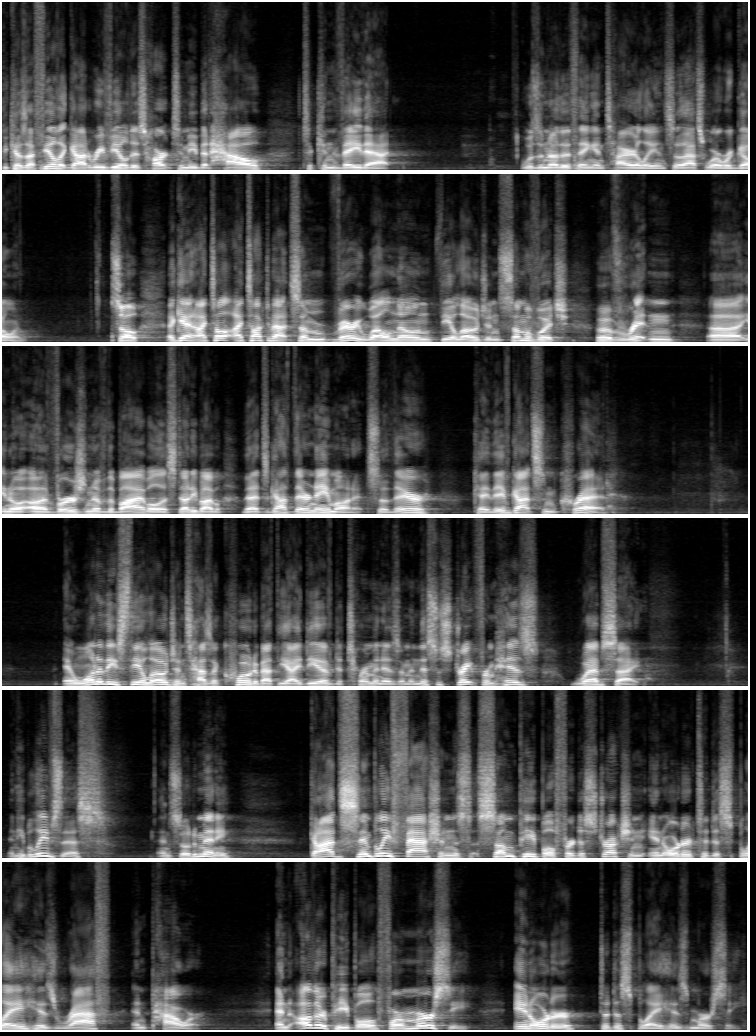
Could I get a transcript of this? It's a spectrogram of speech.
because I feel that God revealed his heart to me, but how to convey that was another thing entirely. And so that's where we're going. So again, I, ta- I talked about some very well-known theologians, some of which who have written, uh, you know, a version of the Bible, a study Bible that's got their name on it. So they're Okay, they've got some cred. And one of these theologians has a quote about the idea of determinism, and this is straight from his website. And he believes this, and so do many. God simply fashions some people for destruction in order to display his wrath and power, and other people for mercy in order to display his mercy.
